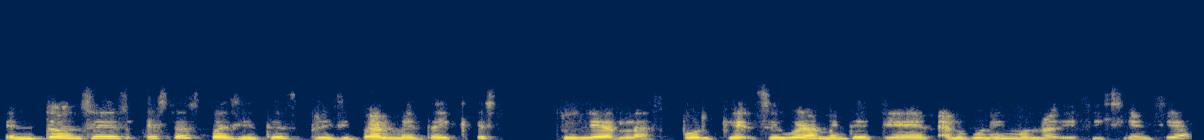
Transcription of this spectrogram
Entonces, estas pacientes principalmente hay que estudiarlas porque seguramente tienen alguna inmunodeficiencia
